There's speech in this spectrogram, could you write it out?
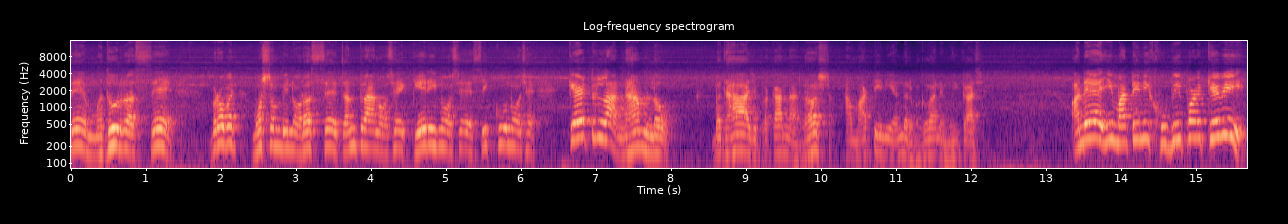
છે, મધુર રસ છે. બરાબર? મોસંબીનો રસ છે, ચંત્રાનો છે, કેરીનો છે સિક્કુનો છે. કેટલા નામ લો બધા જ પ્રકારના રસ આ માટીની અંદર ભગવાને મૂક્યા છે. અને એ માટીની ખૂબી પણ કેવી?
